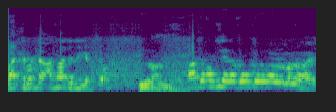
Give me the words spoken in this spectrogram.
বাচ্চা বাচ্চা আসা আছে নাকি না। পাশাপাশি এরকম করে ভালো হয়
